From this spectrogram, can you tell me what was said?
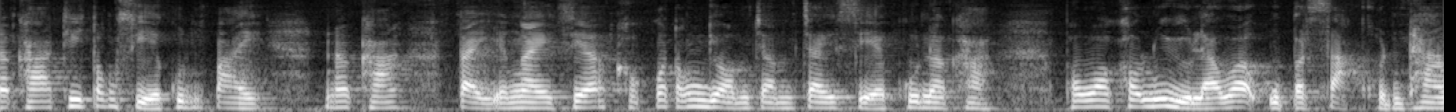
นะคะ ที่ต้องเสียคุณไปนะคะ แต่ยังไงเสียเขาก็ต้องยอมจำใจเสียคุณนะคะ เพราะว่าเขารู้อยู่แล้วว่าอุปสรรคขนทาง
